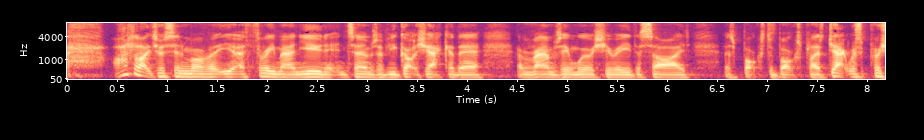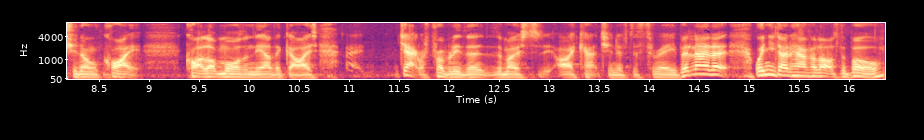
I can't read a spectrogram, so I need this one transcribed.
I'd like to have seen more of a, a three-man unit in terms of you got Xhaka there and Ramsey and Wilshere either side as box-to-box players. Jack was pushing on quite quite a lot more than the other guys. Jack was probably the, the most eye-catching of the three. But no, that, when you don't have a lot of the ball,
